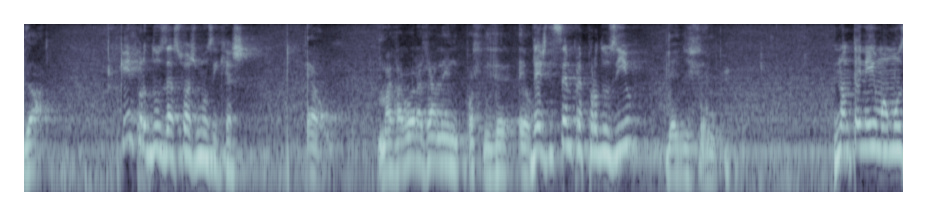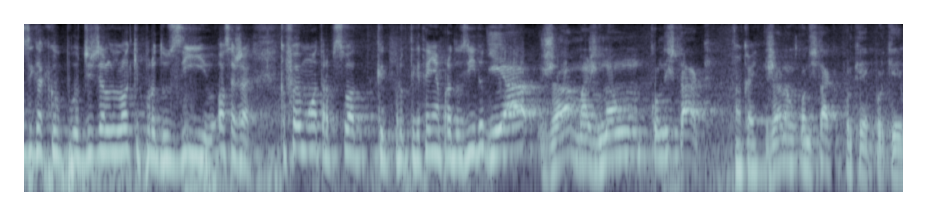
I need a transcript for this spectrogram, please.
Já, Quem produz as suas músicas? eu. Mas agora já nem posso dizer eu, Desde sempre produziu? desde sempre. Não tem nenhuma música que o DJ que produziu, ou seja, que foi uma outra pessoa que, que tenha produzido? E há já, mas não com destaque. Ok. Já não com destaque, por quê? Porque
